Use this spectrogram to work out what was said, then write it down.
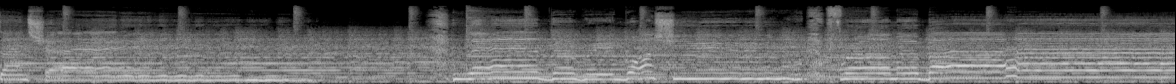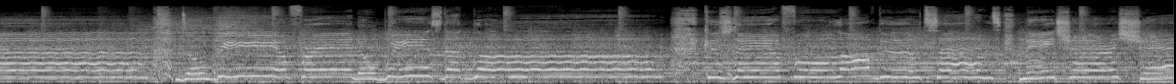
Sunshine. Let the rain wash you from above. Don't be afraid of winds that blow, cause they are full of good times. Nature is sharing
